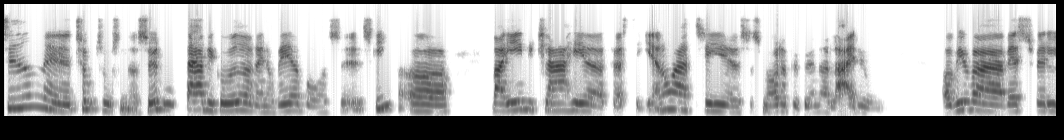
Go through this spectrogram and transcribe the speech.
Siden øh, 2017, der har vi gået og renoveret vores øh, skib, og var egentlig klar her 1. januar til øh, så småt at begynde at lege det ud. Og vi var i hvert fald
